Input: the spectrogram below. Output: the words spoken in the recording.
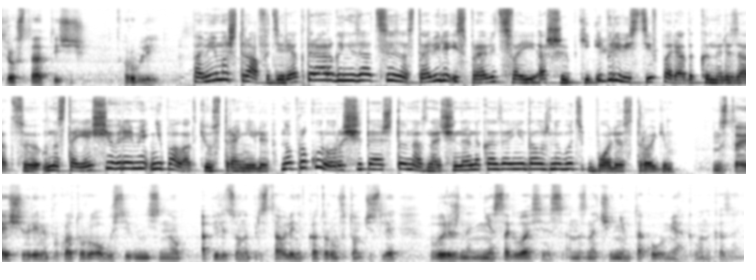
300 тысяч рублей. Помимо штрафа директора организации заставили исправить свои ошибки и привести в порядок канализацию. В настоящее время неполадки устранили, но прокурор считает, что назначенное наказание должно быть более строгим. В настоящее время прокуратурой области внесено апелляционное представление, в котором в том числе выражено несогласие с назначением такого мягкого наказания.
